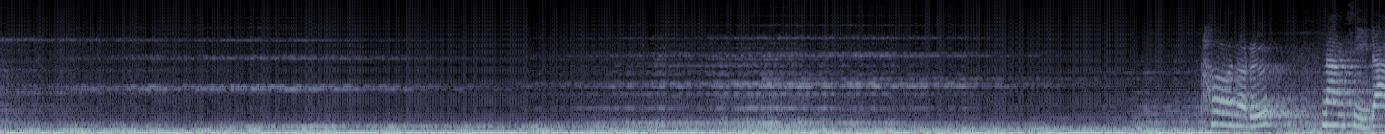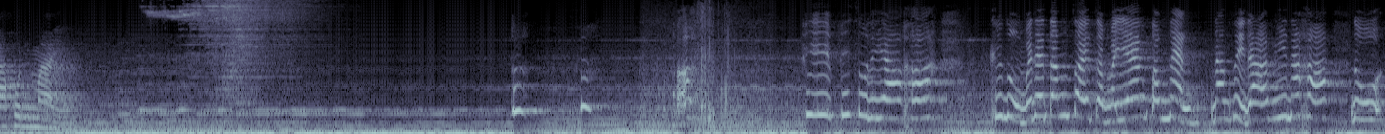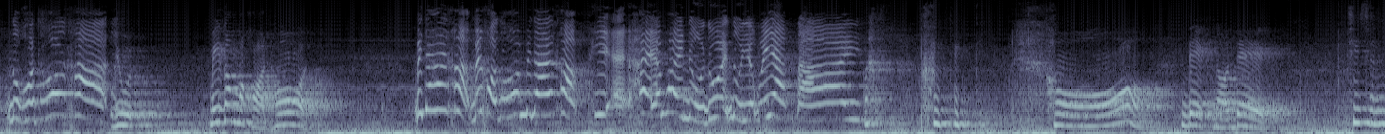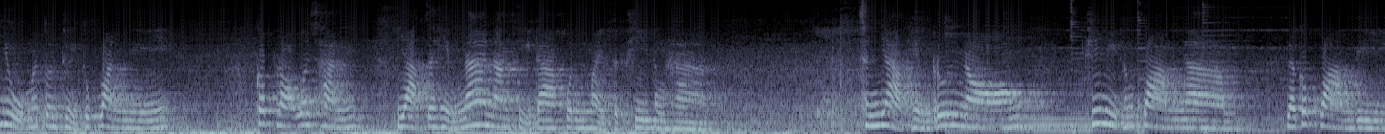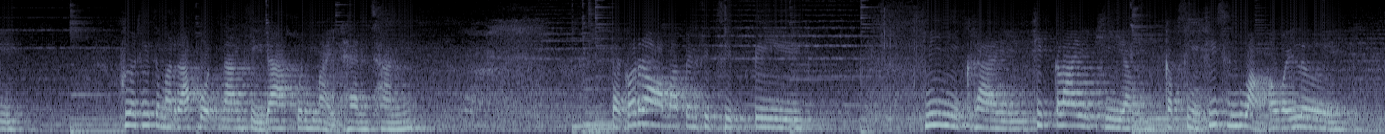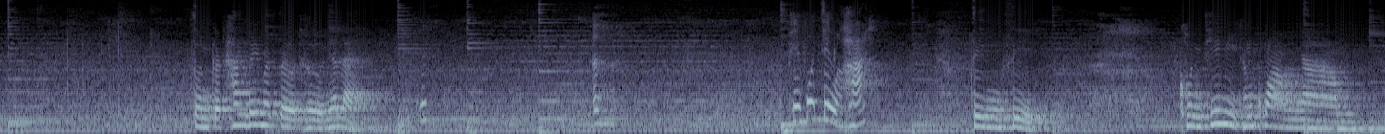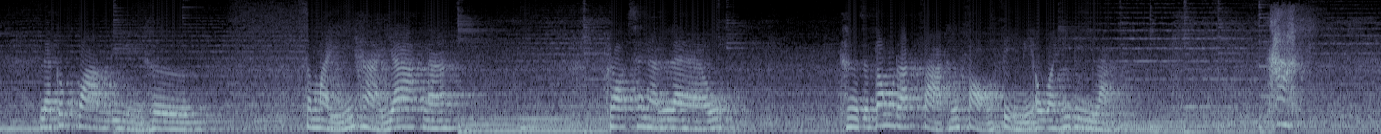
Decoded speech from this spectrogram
เธอนะหรือนางสีดาคนใหม่ ไม่ต้องมาขอโทษ ไม่ได้ค่ะ ไม่ขอโทษไม่ได้ค่ะ พี่ให้อภัยหนูด้วยหนูยังไม่อยากตาย โห เด็กเนาะเด็ก ที่ฉันอยู่มาจนถึงทุกวันนี้ ก็เพราะว่าฉันอยากจะเห็นหน้านางสีดาคนใหม่สักทีต่างหากฉันอยากเห็นรุ่นน้องที่มีทั้งความงาม แล้วก็ความดี เพื่อที่จะมารับบทนางสีดาคนใหม่แทนฉัน แต่ก็รอมาเป็นสิบสิบปี ไม่มีใครที่ใกล้เคียงกับสิ่งที่ฉันหวังเอาไว้เลย จนกระทั่งได้มาเจอเธอเนี่ยแหละ พี่พูดจริงเหรอคะ จริงสิ คนที่มีทั้งความงาม และก็ความดีอย่างเธอ สมัยนี้หายากนะ เพราะฉะนั้นแล้ว เธอจะต้องรักษาทั้งสองสิ่งนี้เอาไว้ให้ดีล่ะ ค่ะ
